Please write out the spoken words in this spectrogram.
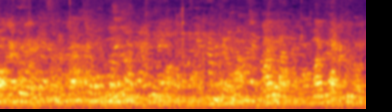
บอกให้ทุกคน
